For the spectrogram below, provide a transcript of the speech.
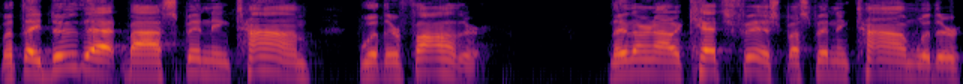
But they do that by spending time with their father. They learn how to catch fish by spending time with their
